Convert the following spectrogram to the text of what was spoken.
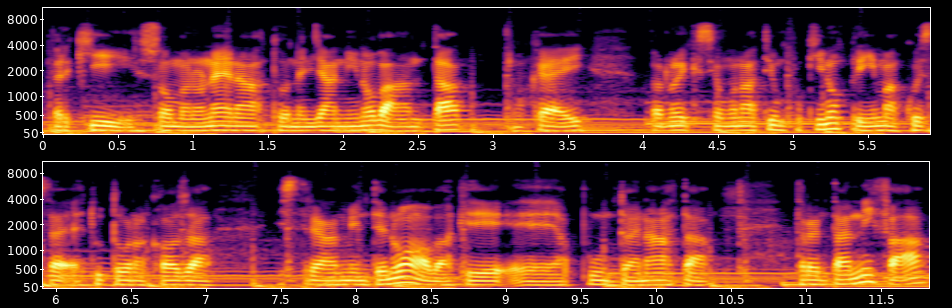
per chi insomma non è nato negli anni 90, ok? Per noi che siamo nati un pochino prima, questa è tutta una cosa estremamente nuova che è, appunto è nata 30 anni fa,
